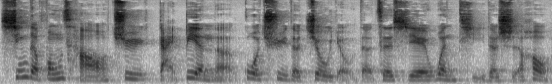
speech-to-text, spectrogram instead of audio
新的风潮去改变了过去的旧有的这些问题的时候。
